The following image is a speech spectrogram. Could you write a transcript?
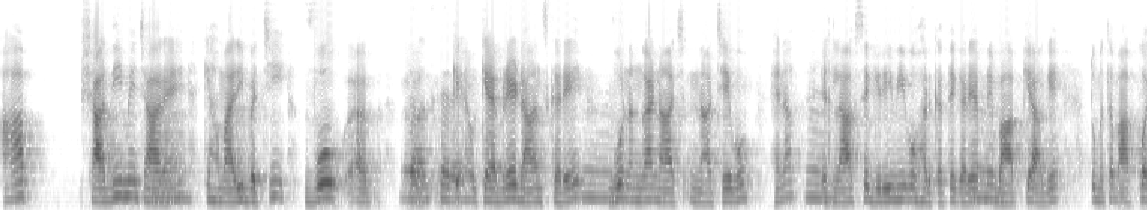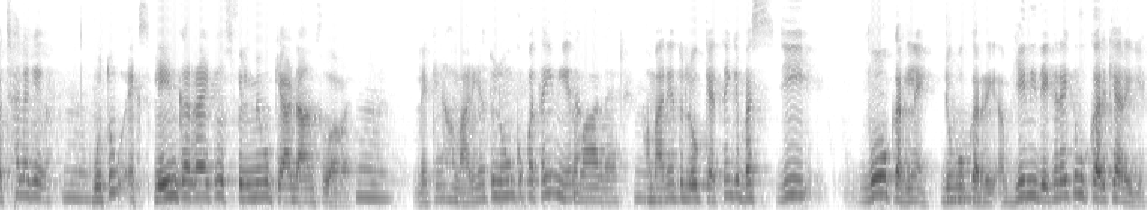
आप शादी में चाह रहे। हैं कि हमारी बच्ची वो। कैबरे डांस करे। वो नंगा नाच नाचे वो है ना। इखलाक से गिरी हुई वो हरकतें करे अपने। बाप के आगे तो मतलब आपको अच्छा लगेगा। हम्म, वो तो एक्सप्लेन कर रहा है कि उस फ़िल्म में वो क्या डांस हुआ हुआ है। हम्म, लेकिन हमारे यहाँ तो लोगों को पता ही नहीं है ना। है। हम्म, हमारे यहाँ तो लोग कहते हैं कि बस जी वो कर लें जो वो। कर रही है। अब ये नहीं देख रहे कि वो कर क्या रही है।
